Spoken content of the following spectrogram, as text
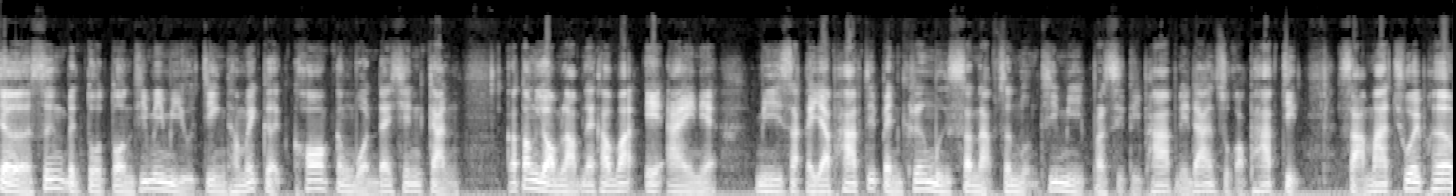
เจอซึ่งเป็นตัวตนที่ไม่มีอยู่จริงทำให้เกิดข้อกังวลได้เช่นกัน ก็ต้องยอมรับนะครับว่า AI เนี่ยมีศักยภาพที่เป็นเครื่องมือสนับสนุนที่มีประสิทธิภาพในด้านสุขภาพจิต สามารถช่วยเพิ่ม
